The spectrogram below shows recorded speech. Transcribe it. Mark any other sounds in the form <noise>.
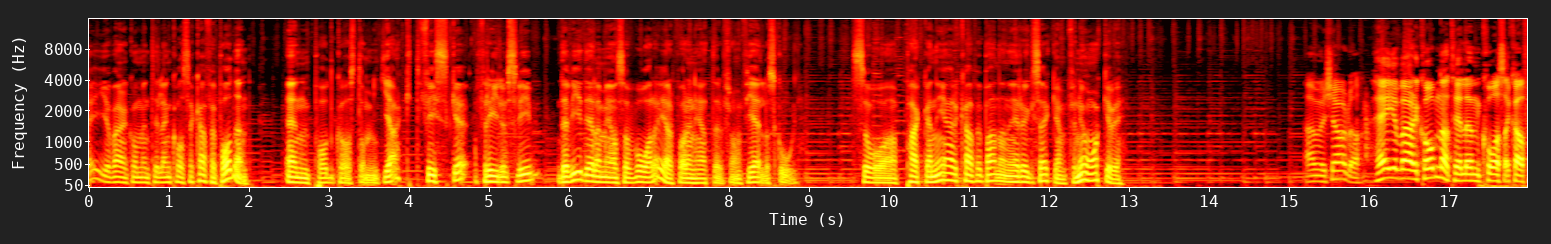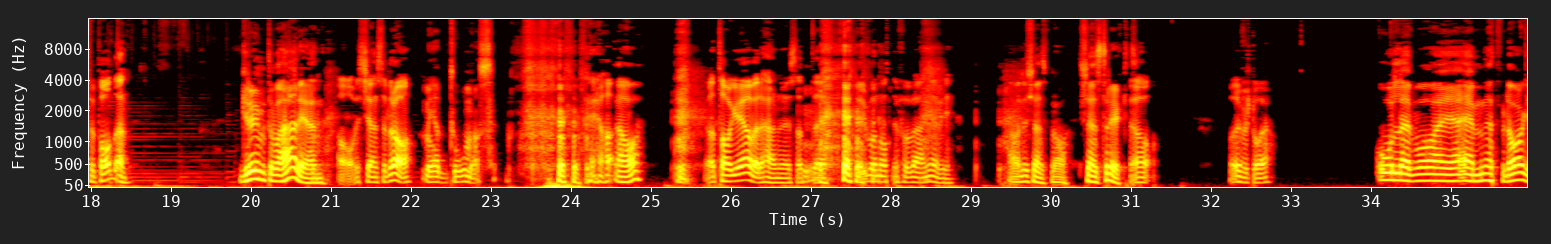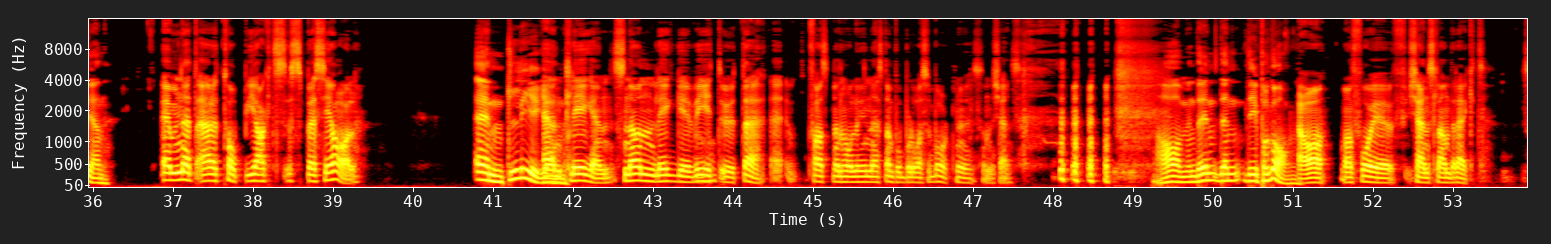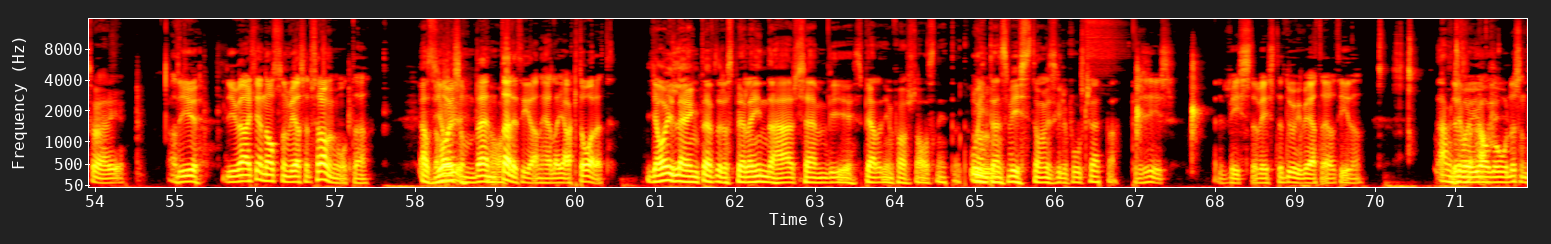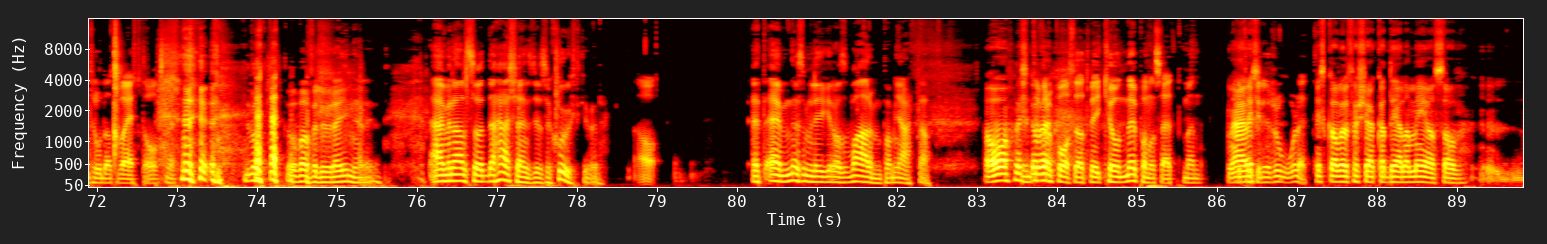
Hej och välkommen till den kaffe kaffepodden. En podcast om jakt, fiske och friluftsliv där vi delar med oss av våra erfarenheter från fjäll och skog. Så packa ner kaffepannan i ryggsäcken för nu åker vi. Ja men vi kör då. Hej och välkomna till den Kåsa kaffepodden. Grymt att vara här igen. Ja visst känns det bra? med Thomas. <laughs> Ja, Ja, jag har tagit över det här nu så att eh, det är bara något ni får vänja er vid. Ja det känns bra. Känns tryggt. Ja, och det förstår jag. Olle, vad är ämnet för dagen? Ämnet är toppjaktsspecial. Äntligen! Äntligen! Snön ligger vit ute. eh, Fast den håller ju nästan på att blåsa bort nu som det känns. <laughs> Ja, men den, den, det är på gång. ja, man får ju känslan direkt. Så är det ju. Ja, det är ju det är ju verkligen något som vi har sett fram emot det. Alltså, Vi har ju som väntat ja, lite grann hela jaktåret. Jag har ju längtat efter att spela in det här sen vi spelade in första avsnittet. Och Mm. inte ens visste om vi skulle fortsätta. Precis. Eller visst och visst, du har ju vetat hela tiden. Ja, men Det var ju jag och Olle som trodde att det var ett avsnitt. <laughs> det, var, det var bara för att lura in er. Nej men alltså det här känns ju så sjukt kul. Ja, Ett ämne som ligger oss varmt om hjärtat. Ja, vi inte ska för väl, att påstå att vi är kunniga på något sätt men nej, jag vi, tycker det är roligt. vi ska väl försöka dela med oss av eh,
